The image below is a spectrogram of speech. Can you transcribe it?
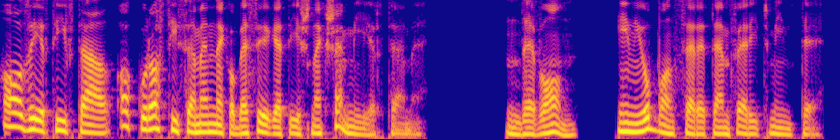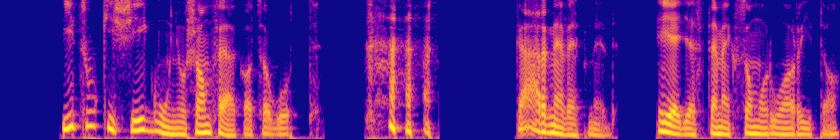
Ha azért hívtál, akkor azt hiszem ennek a beszélgetésnek semmi értelme. De van. Én jobban szeretem Ferit, mint te. Icu kissé gúnyosan felkacagott. Kár nevetned, jegyezte meg szomorúan Rita.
